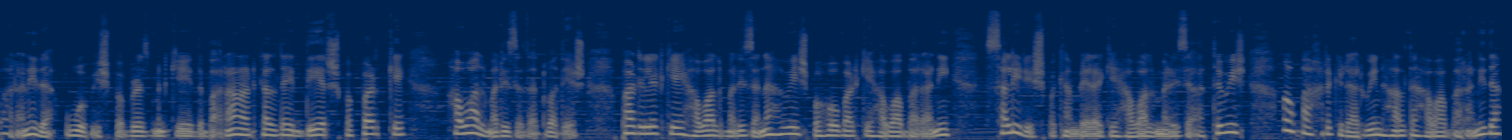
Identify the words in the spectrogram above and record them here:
باراني ده 29 په برزبن کې د باران اټکل دی 13 په پرت کې هوا لمریزه ده 22 په اډلیټ کې هوا لمریزه 9 په هوبرټ کې هوا باراني سلیریش په کمبيرا کې هوا لمریزه 28 او په اخر کې داروین حالت هوا باراني ده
